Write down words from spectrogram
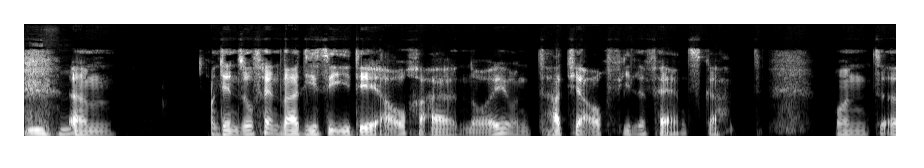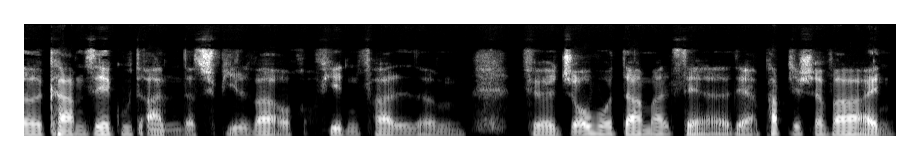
Mhm. Ähm, und insofern war diese Idee auch äh, neu und hat ja auch viele Fans gehabt und äh, kam sehr gut an. Das Spiel war auch auf jeden Fall ähm, für Joe Wood damals, der der Publisher war, ein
